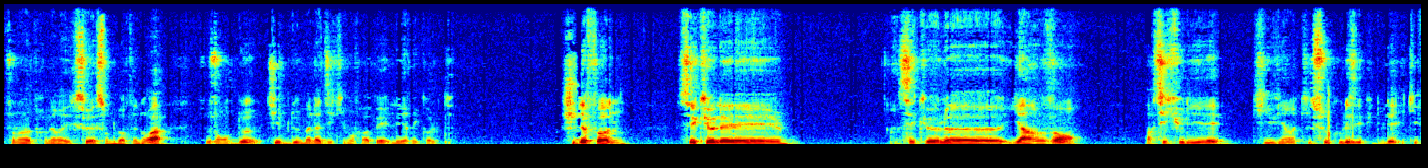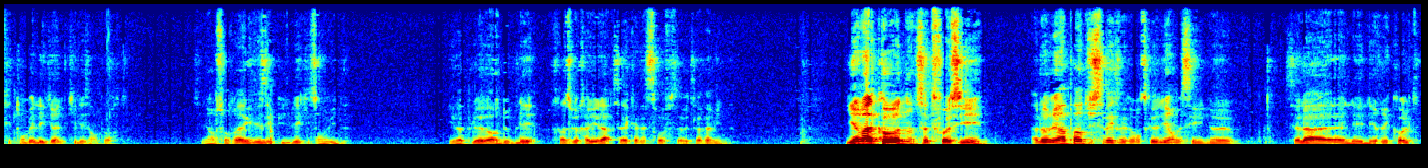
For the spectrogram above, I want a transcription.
sont dans la première expression du Barthénois, ce sont deux types de maladies qui vont frapper les récoltes. Shidaphone, c'est que les... c'est que il y a un vent particulier qui vient, qui secoue les épis de blé et qui fait tomber les graines qui les emportent. C'est-à-dire on se retrouve avec des épis de blé qui sont vides. Il ne va plus avoir de blé, c'est la catastrophe, ça va être la famine. Yirakon, cette fois-ci, alors il rapporte, je sais pas exactement ce que veut dire, mais c'est une, c'est les, les, récoltes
